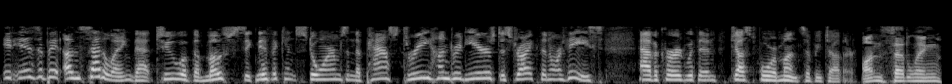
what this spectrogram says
It is a bit unsettling that two of the most significant storms in the past 300 years to strike the Northeast have occurred within just four months of each other. Unsettling,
